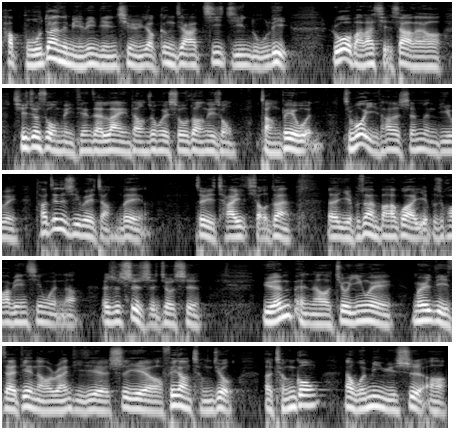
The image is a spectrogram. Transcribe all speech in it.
他不断的勉励年轻人要更加积极努力。如果把它写下来啊，其实就是我每天在 Line 当中会收到那种长辈文，只不过以他的身份地位，他真的是一位长辈啊。这里插一小段，呃，也不算八卦，也不是花边新闻呢，而是事实，就是原本啊，就因为 Murdy 在电脑软体界事业啊非常成就，呃，成功，那闻名于世啊。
